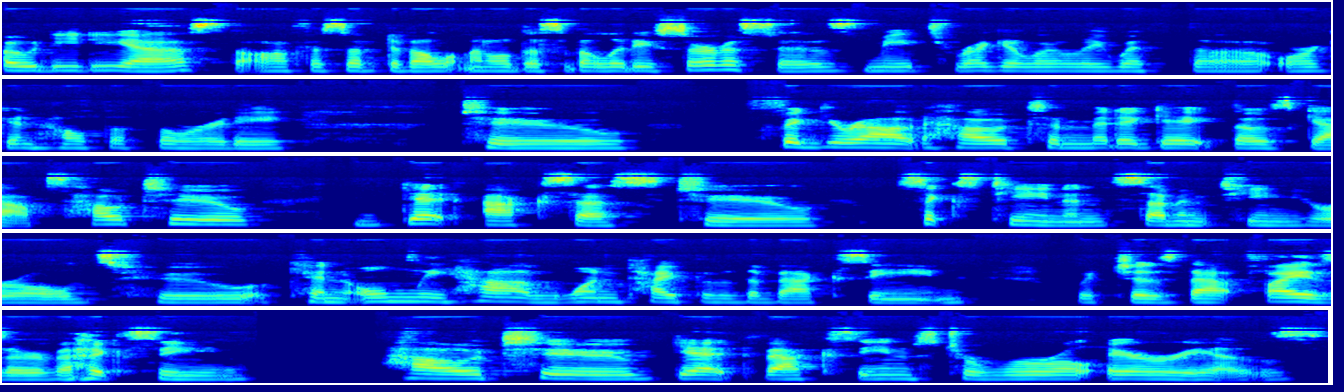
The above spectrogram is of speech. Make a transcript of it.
ODDS, the Office of Developmental Disability Services, meets regularly with the Oregon Health Authority to figure out how to mitigate those gaps, how to get access to 16 and 17 year olds who can only have one type of the vaccine, which is that Pfizer vaccine, how to get vaccines to rural areas.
